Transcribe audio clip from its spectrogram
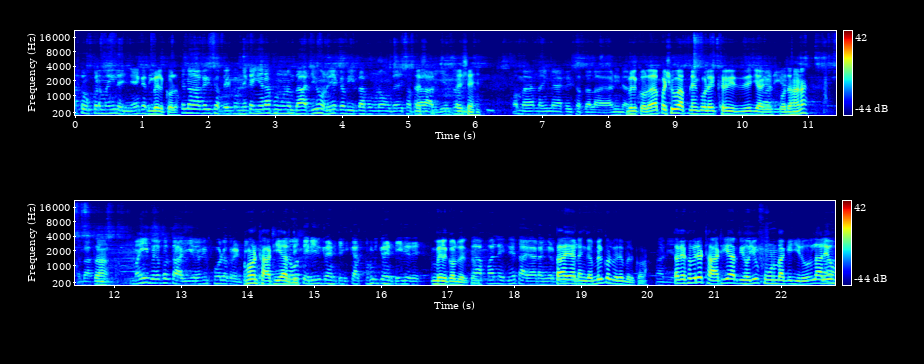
ਟੋਕਣ ਮੈਂ ਹੀ ਲੈਨੇ ਕਦੀ। ਬਿਲਕੁਲ। ਤੇ ਨਾ ਕਰੀ ਸੱਦੇ ਕੋਨੇ ਕਈਆਂ ਦਾ ਫੋਨ ਹੁੰਦਾ ਅੱਜ ਵੀ ਹੁਣ ਇੱਕ ਵੀਰ ਦਾ ਫੋਨ ਆਉਂਦਾ ਸੀ ਸੱਦਾ ਲਾ ਲਈਏ। ਅੱਛਾ। ਉਹ ਮੈਂ ਨਹੀਂ ਮੈਂ ਕਦੀ ਸੱਦਾ ਲਾਇਆ ਨਹੀਂ ਨਾ। ਬਿਲਕੁਲ ਆ ਪਸ਼ੂ ਆਪਣੇ ਕੋਲੇ ਖਰੀਦਦੇ ਜਾ ਕੇ ਖੁਦ ਹਨਾ? ਤੇ ਬਾਕੀ ਮੈਂ ਹੀ ਬਿਲਕੁਲ ਤਾਜ਼ੀ ਹੋਵੇਗੀ ਫੁੱਲ ਗਰੰਟੀ ਹੁਣ 68000 ਦੀ ਉਹ ਤੇਰੀ ਵੀ ਗਰੰਟੀ ਕਰ ਤੂੰ ਵੀ ਗਰੰਟੀ ਦੇ ਦੇ। ਬਿਲਕੁਲ ਬਿਲਕੁਲ। ਆਪਾਂ ਲੈਨੇ ਤਾਜ਼ਾ ਡੰਗਰ ਤਾਜ਼ਾ ਡੰਗਰ ਬਿਲਕੁਲ ਵੀਰੇ ਬਿਲਕੁਲ। ਤਾਂ ਵੇਖੋ ਵੀਰੇ 68000 ਦੀ ਹੋ ਜੂ ਫੋਨ ਬਾਕੀ ਜ਼ਰੂਰ ਲਾ ਲਿਓ।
